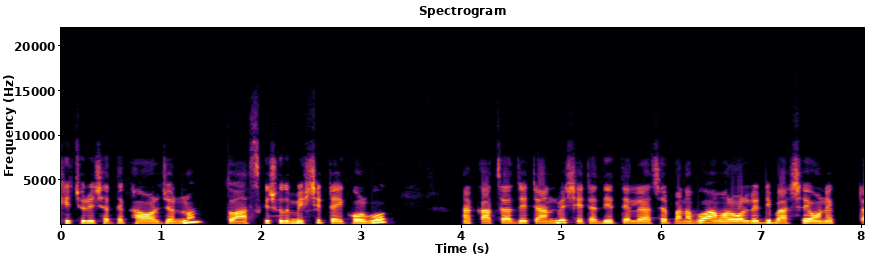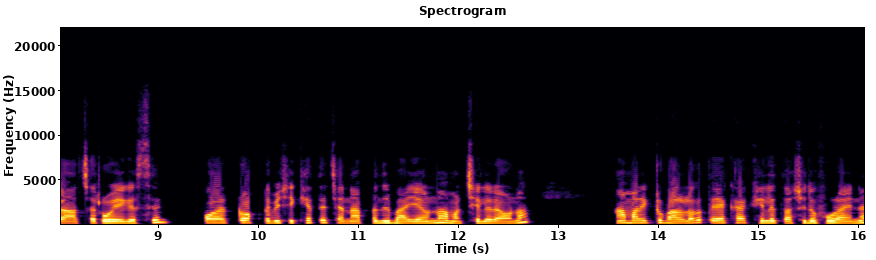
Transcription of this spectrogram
খিচুড়ির সাথে খাওয়ার জন্য। তো আজকে শুধু মিষ্টিটাই করব। আর কাঁচা যেটা আনবে সেটা দিয়ে তেলের আচার বানাবো। আমার অলরেডি বাসায় অনেকটা আচার রয়ে গেছে। ওরা টকটা বেশি খেতে চায় না, আপনাদের ভাইয়াও না, আমার ছেলেরাও না। আমার একটু ভালো লাগে, তো একা খেলে তো আসলে ফুরায় না।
